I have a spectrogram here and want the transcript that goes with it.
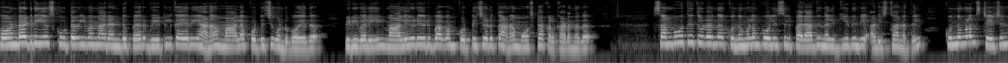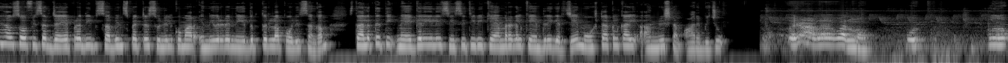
ഹോണ്ട ഡിയോ സ്കൂട്ടറിൽ വന്ന രണ്ടുപേർ വീട്ടിൽ കയറിയാണ് മാല പൊട്ടിച്ചു കൊണ്ടുപോയത്. പിടിവലിയിൽ മാലയുടെ ഒരു ഭാഗം പൊട്ടിച്ചെടുത്താണ് മോഷ്ടാക്കൾ കടന്നത്. സംഭവത്തെ തുടർന്ന് കുന്നംകുളം പോലീസിൽ പരാതി നൽകിയതിന്റെ അടിസ്ഥാനത്തിൽ Kunnamkulam station house officer Jayapradeep sub inspector Sunilkumar എന്നിവരുടെ നേതൃത്വത്തിലുള്ള പോലീസ് സംഘം സ്ഥലത്തെത്തി മേഖലയിലെ സി സി ടി വി ക്യാമറകൾ കേന്ദ്രീകരിച്ച് മോഷ്ടാക്കൾക്കായി അന്വേഷണം ആരംഭിച്ചു. ഒരാൾ വന്നു. ഉപ്പ്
